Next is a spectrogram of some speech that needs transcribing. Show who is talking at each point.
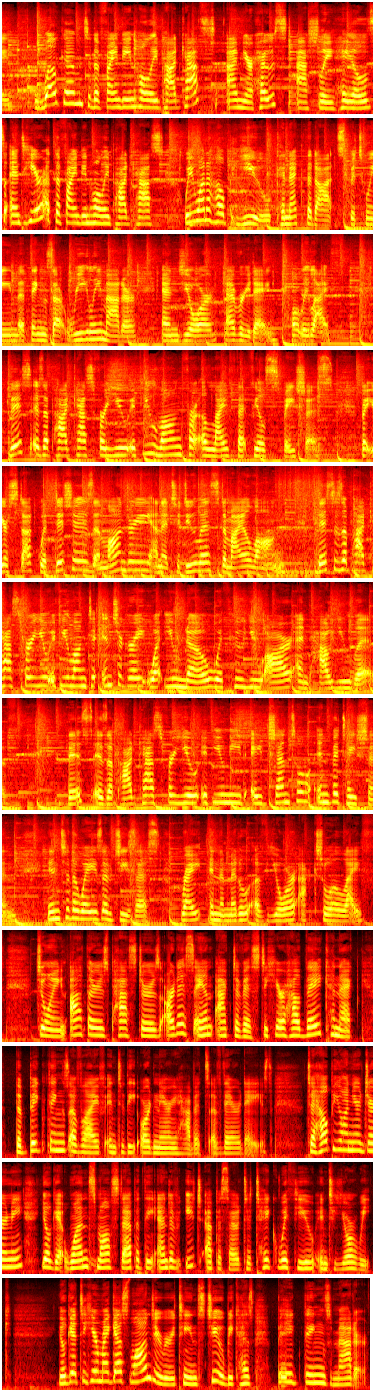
Speaker 1: Hi, welcome to the Finding Holy podcast. I'm your host, Ashley Hales, and here at the Finding Holy podcast, we want to help you connect the dots between the things that really matter and your everyday holy life. This is a podcast for you if you long for a life that feels spacious, but you're stuck with dishes and laundry and a to do list a mile long. This is a podcast for you if you long to integrate what you know with who you are and how you live. This is a podcast for you if you need a gentle invitation into the ways of Jesus right in the middle of your actual life. Join authors, pastors, artists, and activists to hear how they connect the big things of life into the ordinary habits of their days. To help you on your journey, you'll get one small step at the end of each episode to take with you into your week. You'll get to hear my guest laundry routines too, because big things matter.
